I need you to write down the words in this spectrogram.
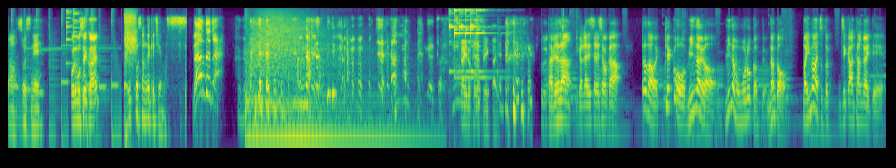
あ、そうですね。俺も正解？一個さんだけ違います。なんでだ使いどころ正解。さあ皆さん、いかがでしたでしょうか？ただ、結構みんなが、みんなもおもろかったよ。なんか、まあ今はちょっと時間考えて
